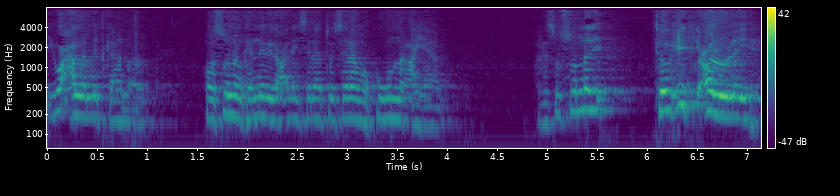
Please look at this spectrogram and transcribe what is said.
iyo waxa lamidkaa nacam oo sunanka nebiga caleyhi salaatu wasalaam kugu nacayaaba markaasu sunadii tawxiidkii col uu leeyahay.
